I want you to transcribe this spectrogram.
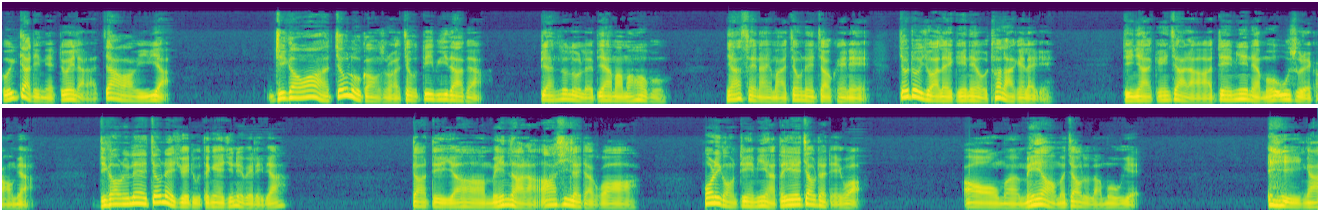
ကိုကြီးတက်တေးနဲ့တွဲလာတာကြာပါပြီဗျဒီကောင်ကကျုပ်လိုကောင်ဆိုတာကျုပ်သိပြီးသားဗျပြန်လွတ်လို့လည်းပြန်မှာမဟုတ်ဘူးည10နိုင်မှာကျုံနဲ့ကြောက်ခဲနဲ့ကျုပ်တို့ရွာလေကင်းထဲကိုထွက်လာခဲ့လိုက်တယ် ဒီညကင်းကြတာတင်မြင့်နဲ့မိုးဦးဆိုတဲ့ကောင်ဗျဒီကောင်တွေလည်းကျုံနဲ့ရွေတူတငယ်ချင်းတွေပဲလေဗျာတာတေယာမင်းလာတာအားရှိလိုက်တာကွာဟောဒီကောင်တင်မြင့်ကတရေကြောက်တတ်တယ်ကွာအောင်မမင်းအောင်မကြောက်လို့လားမိုးရဲ့အေးငါ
